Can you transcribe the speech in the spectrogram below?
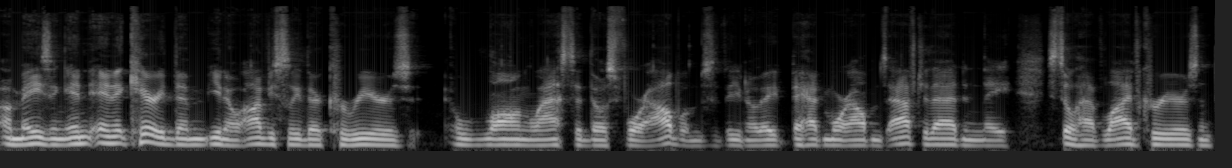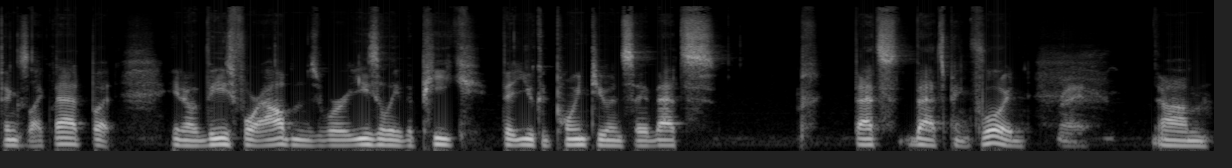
amazing, and and it carried them. You know, obviously their careers long lasted those four albums. You know, they they had more albums after that, and they still have live careers and things like that. But you know, these four albums were easily the peak that you could point to and say that's that's that's Pink Floyd. Right. Um,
